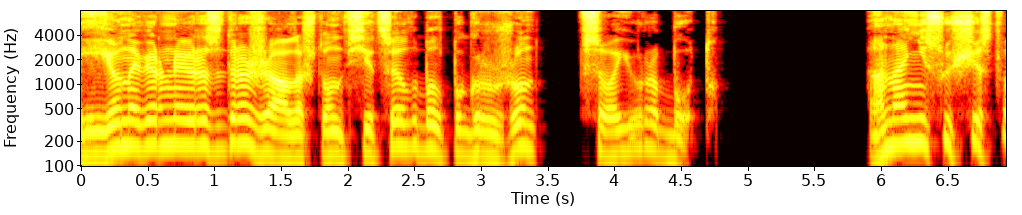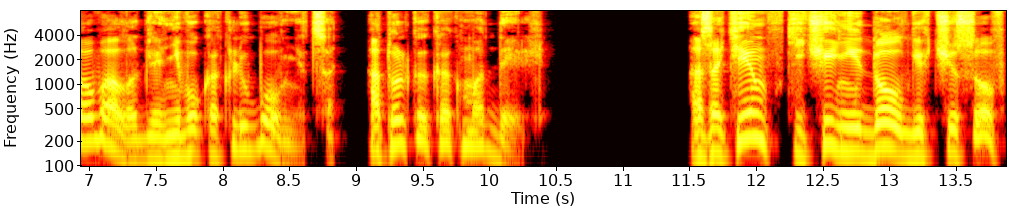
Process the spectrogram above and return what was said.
и ее, наверное, раздражало, что он всецело был погружен в свою работу. Она не существовала для него как любовница, а только как модель. А затем, в течение долгих часов,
